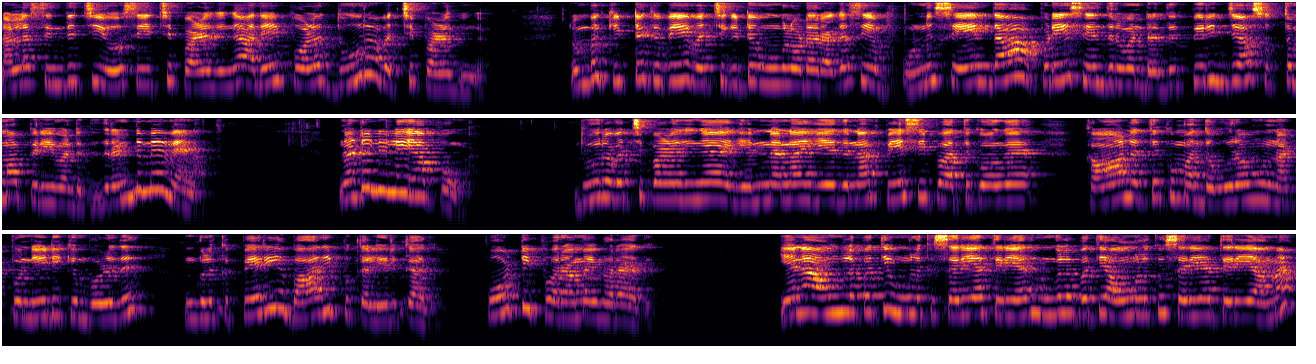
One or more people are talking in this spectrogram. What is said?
நல்லா சிந்திச்சு யோசித்து பழகுங்க. அதே போல் தூரம் வச்சு பழகுங்க. ரொம்ப கிட்டக்கவே வச்சுக்கிட்டு உங்களோட ரகசியம் ஒன்று சேர்ந்தா அப்படியே சேர்ந்துருவன்றது பிரிஞ்சா சுத்தமாக பிரிவன்றது இது ரெண்டுமே வேணாம். நடுநிலையாக போங்க. தூரம் வச்சு பழகுங்க. என்னன்னா ஏதுன்னா பேசி பார்த்துக்கோங்க. காலத்துக்கும் அந்த உறவும் நட்பும் நீடிக்கும் பொழுது உங்களுக்கு பெரிய பாதிப்புகள் இருக்காது. போட்டி பொறாமை வராது. ஏன்னா அவங்கள பற்றி உங்களுக்கு சரியாக தெரியாது. உங்களை பற்றி அவங்களுக்கும் சரியாக தெரியாமல்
